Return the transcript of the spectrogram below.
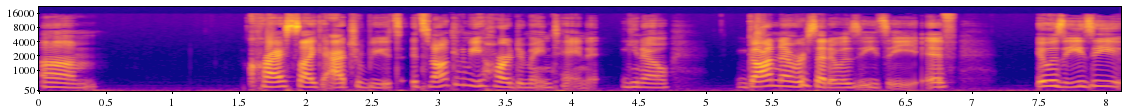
um, Christ like attributes, it's not going to be hard to maintain. it. You know, God never said it was easy. If it was easy,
